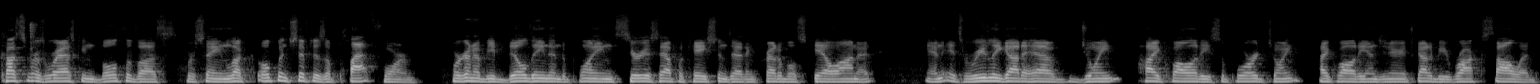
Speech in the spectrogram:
customers were asking both of us, we're saying, look, OpenShift is a platform. We're going to be building and deploying serious applications at incredible scale on it. And it's really got to have joint high quality support, joint high quality engineering. It's got to be rock solid.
